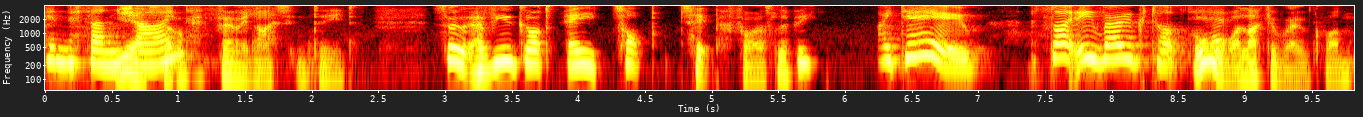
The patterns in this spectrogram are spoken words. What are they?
in the Yes, that sunshine. be very nice indeed. So have you got a top tip for us, Lippy? I do. A slightly rogue top Oh. I like a rogue one.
